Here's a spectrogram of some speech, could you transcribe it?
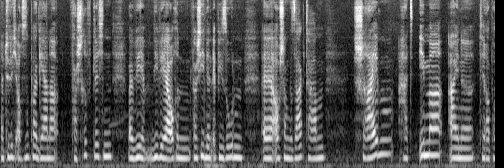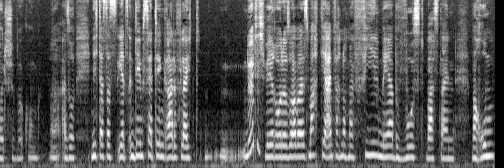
natürlich auch super gerne verschriftlichen, weil wir, wie wir ja auch in verschiedenen Episoden äh, auch schon gesagt haben, Schreiben hat immer eine therapeutische Wirkung. Ne? Also nicht, dass das jetzt in dem Setting gerade vielleicht nötig wäre oder so, aber es macht dir einfach nochmal viel mehr bewusst, was dein Warum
